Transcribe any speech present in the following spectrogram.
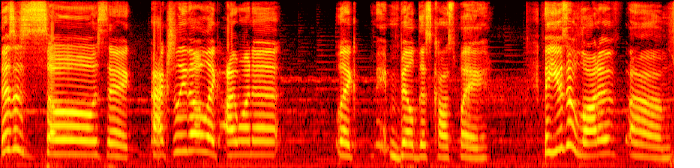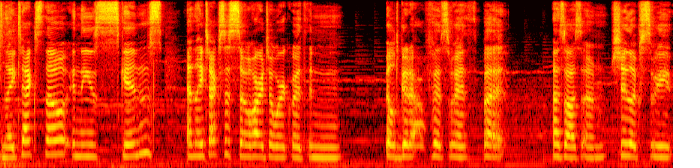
This is so sick. Actually though, like I wanna like build this cosplay. They use a lot of um, latex though in these skins and latex is so hard to work with and build good outfits with, but that's awesome. She looks sweet.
